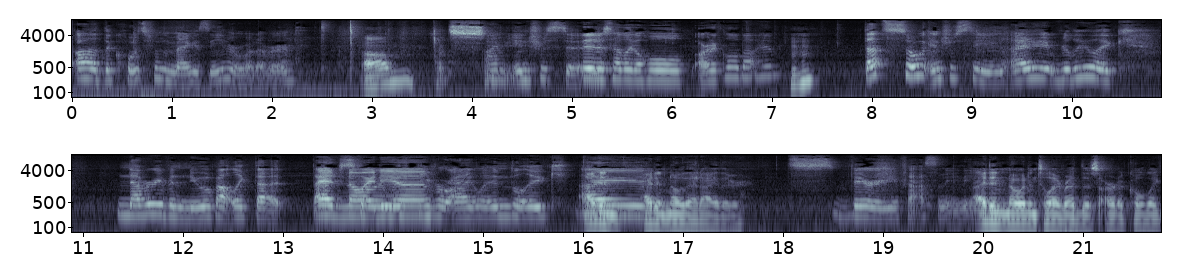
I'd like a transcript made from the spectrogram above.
uh, the quotes from the magazine or whatever? Um, let's see. I'm interested. They just have like a whole article about him. Mm-hmm. That's so interesting. I really like never even knew about like that. I had no idea. Beaver Island, like I, didn't. I didn't know that either. it's very fascinating. I didn't know it until I read this article. Like,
